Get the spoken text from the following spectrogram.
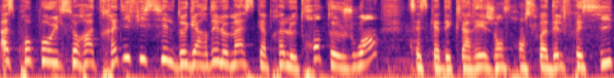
À ce propos, il sera très difficile de garder le masque après le 30 juin. C'est ce qu'a déclaré Jean-François Delfrécy.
